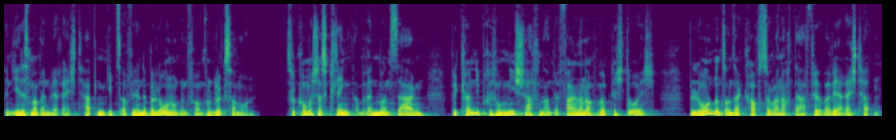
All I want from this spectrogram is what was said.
Denn jedes Mal, wenn wir recht hatten, gibt es auch wieder eine Belohnung in Form von Glückshormonen. So komisch das klingt, aber wenn wir uns sagen, wir können die Prüfung nie schaffen und wir fallen dann auch wirklich durch, belohnt uns unser Kopf sogar noch dafür, weil wir ja recht hatten.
